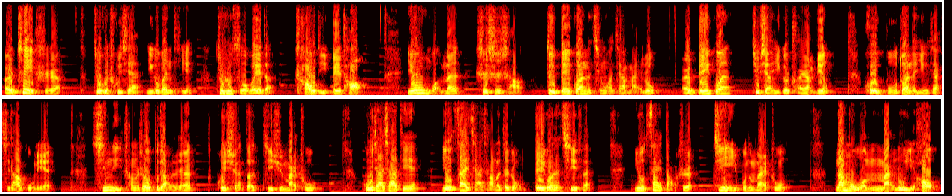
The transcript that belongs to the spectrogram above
而这时就会出现一个问题，就是所谓的抄底被套，因为我们是市场最悲观的情况下买入，而悲观就像一个传染病，会不断的影响其他股民，心理承受不了的人会选择继续卖出。股价下跌，又再加强了这种悲观的气氛，又再导致进一步的卖出。那么我们买入以后，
